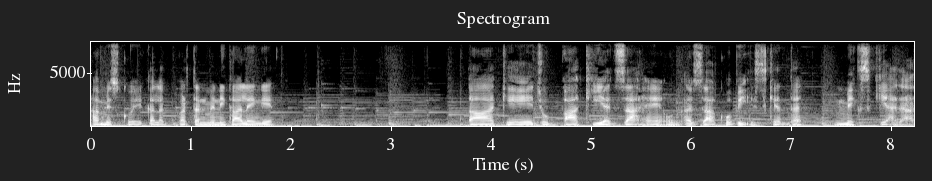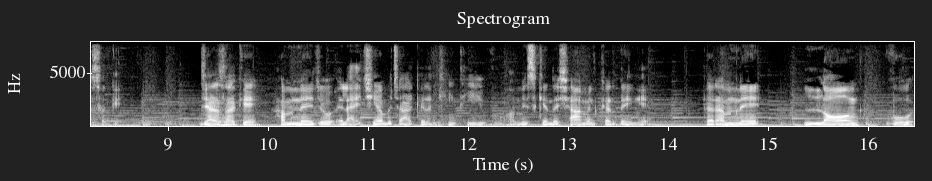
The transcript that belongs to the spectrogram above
हम इसको एक अलग बर्तन में निकालेंगे। ताकि जो बाकी अज्जा हैं, उन अज्जा को भी इसके अंदर मिक्स किया जा सके। जैसा कि हमने जो इलायचियाँ बचा के रखी थी, वो हम इसके अंदर शामिल कर देंगे। फिर हमने लौंग वो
